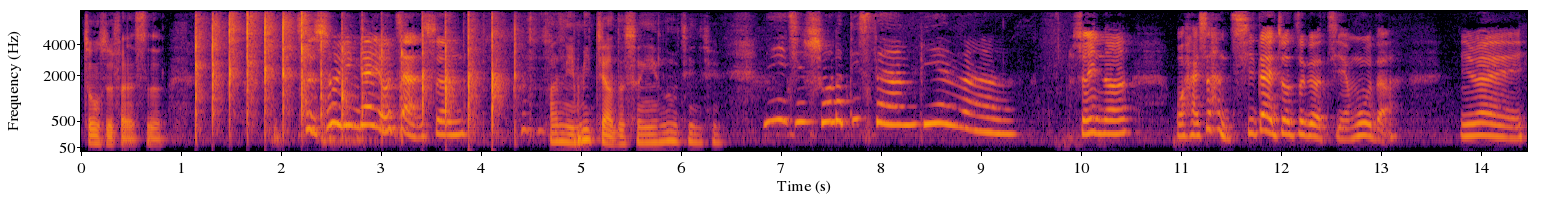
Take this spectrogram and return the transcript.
忠实粉丝。此处应该有掌声。把你咪脚的声音录进去。已经说了第三遍了，所以呢，我还是很期待做这个节目的，因为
